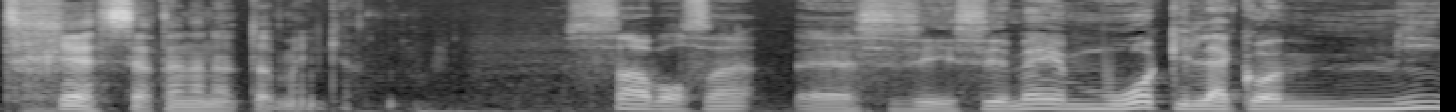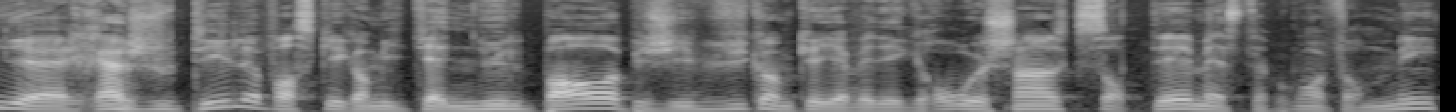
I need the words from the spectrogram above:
très certain dans notre top 24. 100%. Euh, c'est même moi qui l'a comme mis, euh, rajouté, là, parce qu'il était nulle part, puis j'ai vu comme qu'il y avait des grosses chances qui sortaient, mais c'était pas confirmé.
